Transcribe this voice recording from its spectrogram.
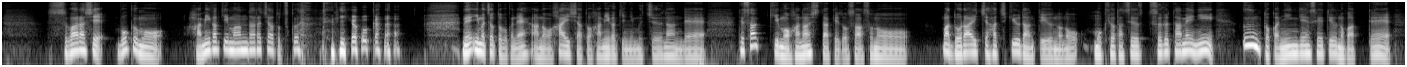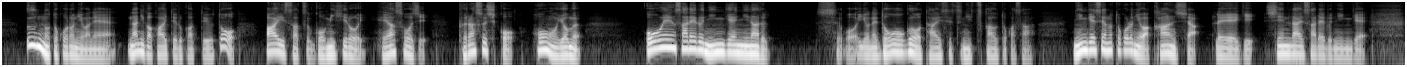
素晴らしい。僕も歯磨きマンダラチャート作ってみようかな ね、今ちょっと僕ね、あの、歯医者と歯磨きに夢中なんで、で、さっきも話したけどさ、その、まあ、ドラ1、8球団っていうのの目標達成するために、運とか人間性っていうのがあって、運のところにはね、何が書いてるかっていうと、挨拶、ゴミ拾い、部屋掃除、プラス思考、本を読む、応援される人間になる。すごいよね。道具を大切に使うとかさ。人間性のところには感謝、礼儀、信頼される人間。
